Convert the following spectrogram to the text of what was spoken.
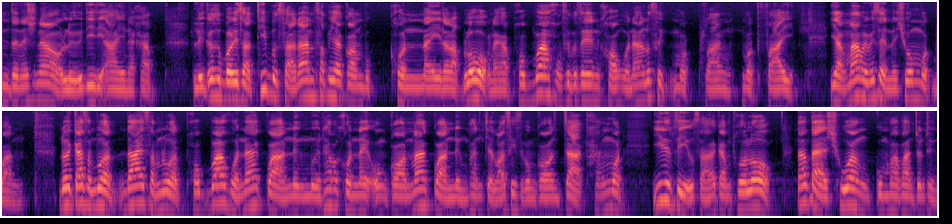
International หรือ DDI นะครับ หรือก็คือบริษัทที่ปรึกษาด้านทรัพยากรบุค คนในระดับโลกนะครับ พบว่า 60%ของหัวหน้ารู้สึกหมดพลัง หมดไฟ อย่างมากเป็นพิเศษในช่วงหมดวัน โดยการสำรวจได้สำรวจพบว่าหัวหน้ากว่า 15,000 คนในองค์กรมากกว่า 1,740 องค์กรจากทั้งหมด 24 อุตสาหกรรมทั่วโลก ตั้งแต่ช่วงกุมภาพันธ์จนถึง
